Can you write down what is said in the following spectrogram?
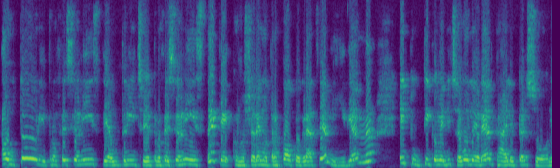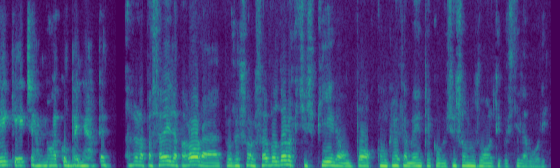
autori, professionisti, autrici e professioniste che conosceremo tra poco grazie a Miriam e tutti, come dicevo, le realtà e le persone che ci hanno accompagnate. Allora passerei la parola al professor Salvador che ci spiega un po' concretamente come si sono svolti questi lavori.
